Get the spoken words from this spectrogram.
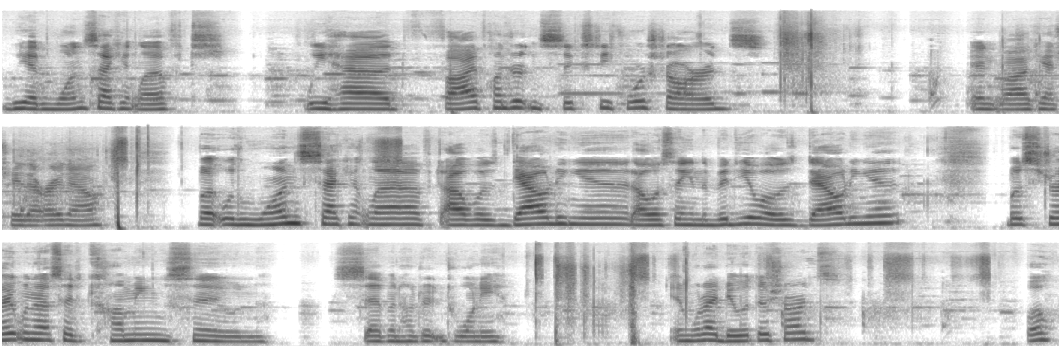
We had one second left. We had 564 shards. And well, I can't show you that right now. But with one second left, I was doubting it. I was saying in the video I was doubting it. But straight when that said coming soon, 720. And what I do with those shards? Well,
